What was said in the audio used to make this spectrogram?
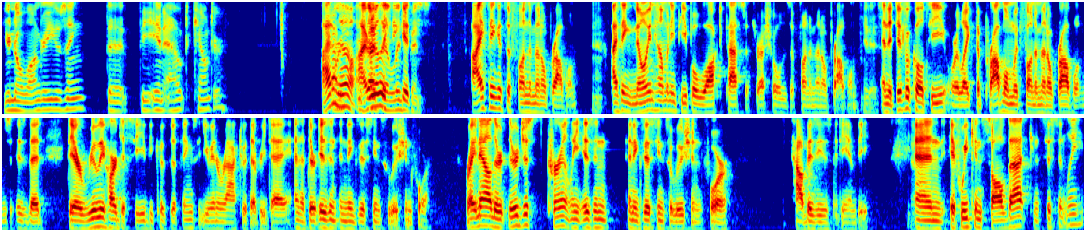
you're no longer using the the in out counter? I don't or know. I really think it's. I think it's a fundamental problem. Yeah. I think knowing how many people walked past a threshold is a fundamental problem. It is. And the difficulty, or like the problem with fundamental problems, is that they are really hard to see because they're things that you interact with every day, and that there isn't an existing solution for right now there, there just currently isn't an existing solution for how busy is the DMV. Yeah. And if we can solve that consistently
